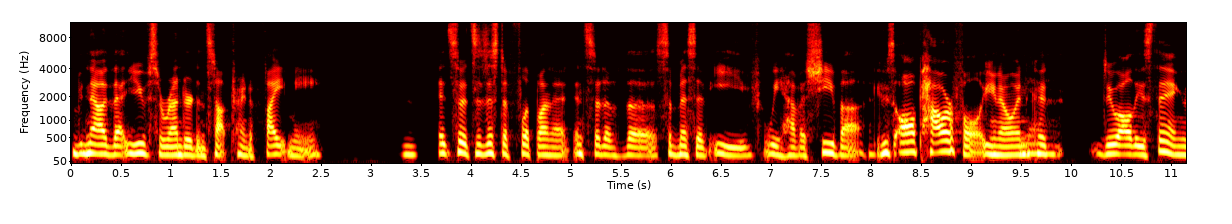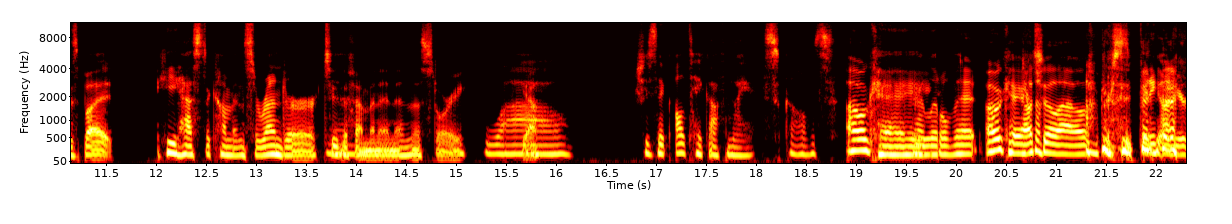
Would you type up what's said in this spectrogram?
now that you've surrendered and stopped trying to fight me. It's, so it's just a flip on it. Instead of the submissive Eve, we have a Shiva who's all powerful, you know, and yeah. could do all these things, but he has to come and surrender to the feminine in this story. Wow. She's like, I'll take off my skulls Okay. a little bit. Okay, I'll chill out. After spitting on your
